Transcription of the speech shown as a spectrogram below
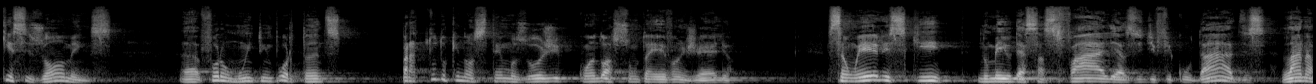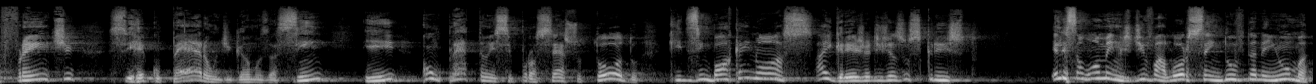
que esses homens foram muito importantes para tudo que nós temos hoje quando o assunto é evangelho. São eles que, no meio dessas falhas e dificuldades, lá na frente, se recuperam, digamos assim, e completam esse processo todo que desemboca em nós, a Igreja de Jesus Cristo. Eles são homens de valor, sem dúvida nenhuma.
